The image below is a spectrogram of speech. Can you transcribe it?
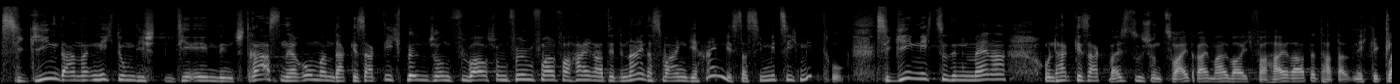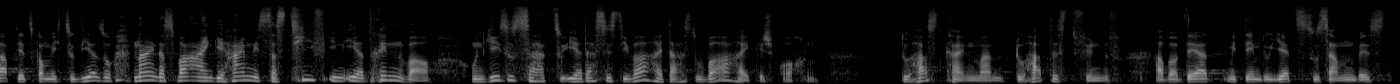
sie ging dann nicht um die, die, in den Straßen herum und hat gesagt, ich bin schon, war schon fünfmal verheiratet. Nein, das war ein Geheimnis, das sie mit sich mittrug. Sie ging nicht zu den Männern und hat gesagt, weißt du, schon zwei, dreimal war ich verheiratet, hat halt nicht geklappt, jetzt komme ich zu dir so. Nein, das war ein Geheimnis, das tief in ihr drin war. Und Jesus sagt zu ihr, das ist die Wahrheit, da hast du Wahrheit gesprochen. Du hast keinen Mann, du hattest fünf, aber der, mit dem du jetzt zusammen bist,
